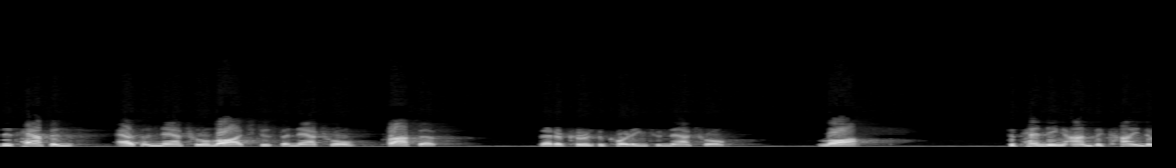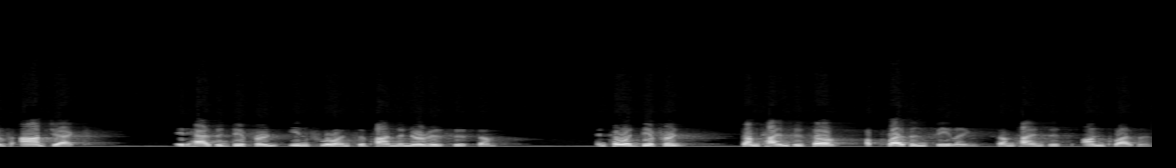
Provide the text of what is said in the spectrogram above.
this happens as a natural law. It's just a natural process that occurs according to natural law. Depending on the kind of object, it has a different influence upon the nervous system. And so a different, sometimes it's a, a pleasant feeling, sometimes it's unpleasant.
